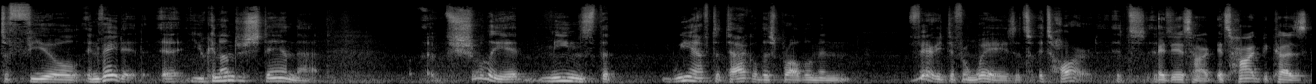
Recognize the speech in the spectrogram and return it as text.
to feel invaded. Uh, you can understand that. Surely it means that we have to tackle this problem in very different ways. It's, it's hard. It's, it's It is hard. It's hard because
